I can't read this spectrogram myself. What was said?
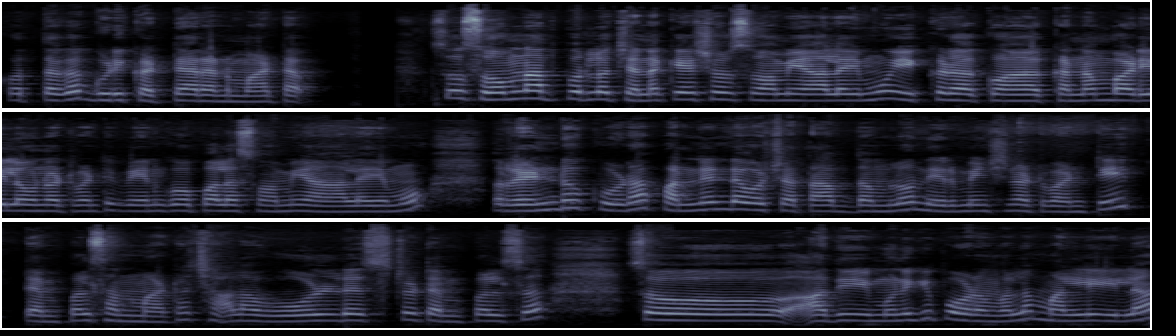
కొత్తగా గుడి కట్టారనమాట సో సోమనాథ్పూర్లో చెన్నకేశ్వర స్వామి ఆలయము ఇక్కడ కన్నంబాడిలో ఉన్నటువంటి వేణుగోపాల స్వామి ఆలయము రెండు కూడా పన్నెండవ శతాబ్దంలో నిర్మించినటువంటి టెంపుల్స్ అనమాట చాలా ఓల్డెస్ట్ టెంపుల్స్. సో అది మునిగిపోవడం వల్ల మళ్ళీ ఇలా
